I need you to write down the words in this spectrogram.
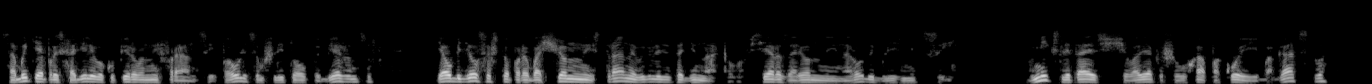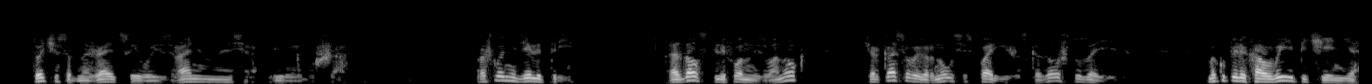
События происходили в оккупированной Франции. По улицам шли толпы беженцев. Я убедился, что порабощенные страны выглядят одинаково. Все разоренные народы — близнецы. Вмиг слетает с человека шелуха покоя и богатства, тотчас обнажается его израненная, сиротливая душа. Прошло недели три. Раздался телефонный звонок. Черкасова вернулась из Парижа. Сказала, что заедет. Мы купили халвы и печенье.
